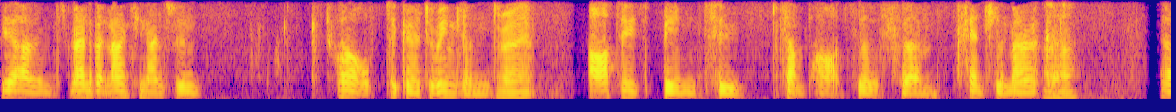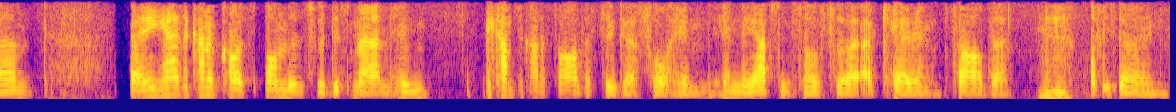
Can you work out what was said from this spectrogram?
the island around about 1912 to go to England Right. after he's been to some parts of um, Central America. huh. Um, but he has a kind of correspondence with this man who becomes a kind of father figure for him in the absence of uh, a caring father hmm of his own.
